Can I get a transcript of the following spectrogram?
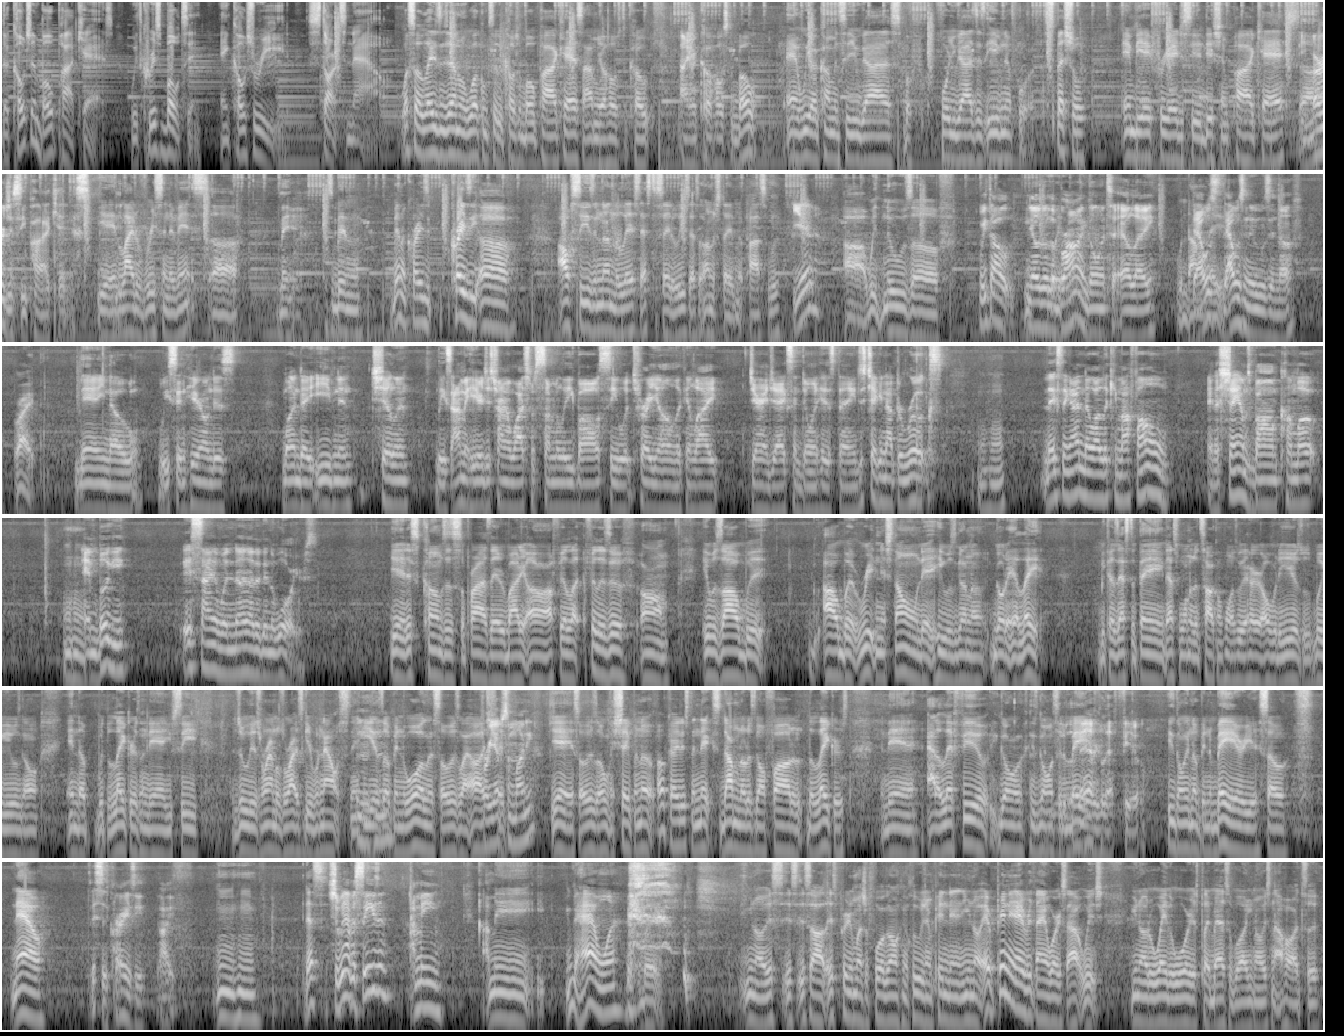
The Coach and Bolt podcast with Chris Bolton and Coach Reed starts now. What's up, ladies and gentlemen? Welcome to the Coach and Bolt podcast. I'm your host, the Coach, I am your co-host of Bolt. and we are coming to you guys bef- for you guys this evening for a special NBA Free Agency Edition podcast. Uh, Emergency podcast. yeah, in light of recent events, uh, Man. it's been been a crazy, crazy uh, off season nonetheless. That's to say the least. That's an understatement, possibly. Yeah. Uh, with news of We thought, you know, the LeBron going to LA. That was that was news enough. right. Then, you know, we sitting here on this Monday evening, chilling. At least I'm in here just trying to watch some summer league ball, see what Trae Young looking like, Jaren Jackson doing his thing, just checking out the rooks. Mm-hmm. Next thing I know, I look at my phone, and a Shams bomb come up, and Boogie is signing with none other than the Warriors. Yeah, this comes as a surprise to everybody. Uh, I feel like I feel as if um, it was all but all but written in stone that he was gonna go to LA. Because that's the thing. That's one of the talking points we heard over the years was Boogie was gonna end up with the Lakers, and then you see Julius Randle's rights get renounced, and he ends up in New Orleans. So it's like, oh, Free up some money. Yeah, so it's only shaping up. Okay, this the next domino that's gonna fall to the Lakers, and then out of left field, he going he's going to the Bay Left, Area. left field. He's gonna end up in the Bay Area. So now This is crazy. Like, mm-hmm. that's should we have a season? I mean, I mean you can have one, but you know it's it's it's all it's pretty much a foregone conclusion pending you know every, pending everything works out. Which you know the way the Warriors play basketball, you know it's not hard to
